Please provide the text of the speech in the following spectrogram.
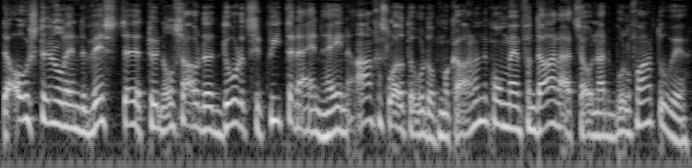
De Oosttunnel en de Westtunnel zouden door het circuitterrein heen aangesloten worden op elkaar. En dan kon men van daaruit zo naar de boulevard toe weer.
